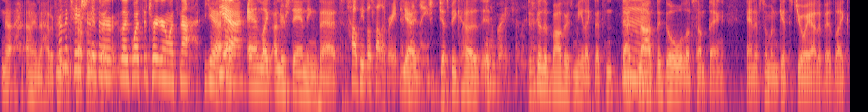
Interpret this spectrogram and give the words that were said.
Not, I don't even know how to phrase Limitations this properly, are like what's a trigger and what's not. yeah, yeah. and, and like understanding that. How people celebrate Yeah, differently. j- just because it embrace just because it bothers me, like that's that's Mm. not the goal of something. And if someone gets joy out of it, like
